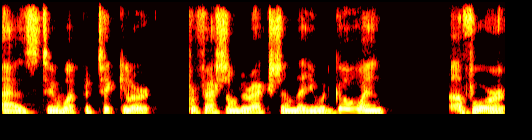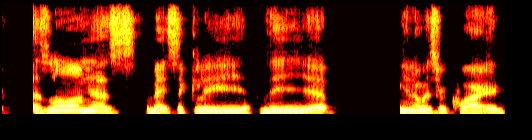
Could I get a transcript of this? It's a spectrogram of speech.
as to what particular professional direction that you would go in uh, for as long as basically the uh, you know is required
